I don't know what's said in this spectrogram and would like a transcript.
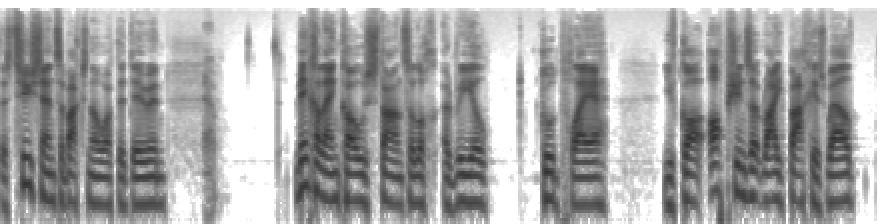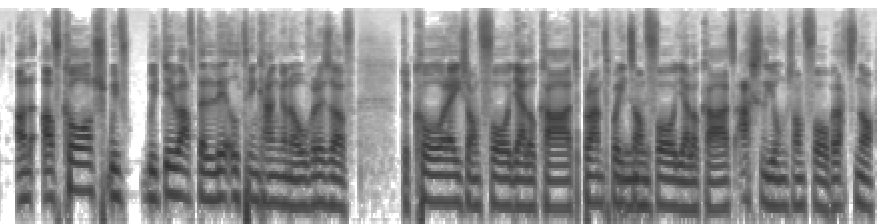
There's two centre backs know what they're doing. Yeah. Mykolenko's starting to look a real good player. You've got options at right back as well, and of course we've we do have the little thing hanging over us of Doucouré's on four yellow cards, Branthwaite's on Mm. four yellow cards, Ashley Young's on four, but that's not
